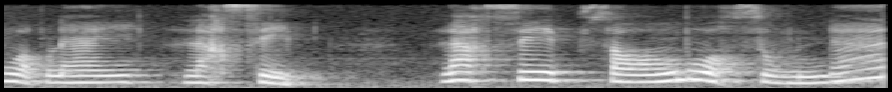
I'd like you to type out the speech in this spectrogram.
บวกในหลักสิบหลักสิบ2บวก0ได้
